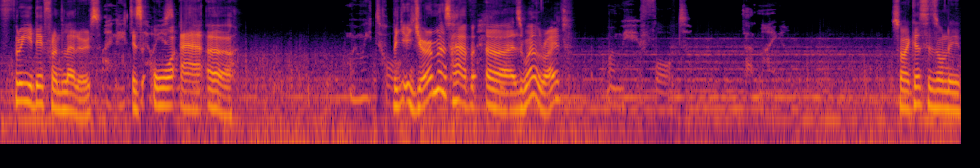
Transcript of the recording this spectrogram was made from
three different letters. I need to It's O, A, Ö. When we talked, But Germans have Ö as well, right? when we fought that night, So I guess it's only... it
